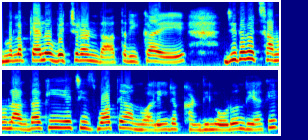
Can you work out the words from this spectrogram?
ਮਤਲਬ ਕਹਿ ਲਓ ਵਿਚਰਨ ਦਾ ਤਰੀਕਾ ਏ ਜਿਹਦੇ ਵਿੱਚ ਸਾਨੂੰ ਲੱਗਦਾ ਕਿ ਇਹ ਚੀਜ਼ ਬਹੁਤ ਧਿਆਨ ਵਾਲੀ ਰੱਖਣ ਦੀ ਲੋੜ ਹੁੰਦੀ ਹੈ ਕਿ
